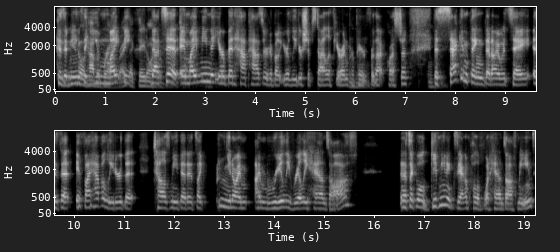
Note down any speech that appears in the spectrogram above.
because it means that you brand, might right? be Like they don't. that's it. It might mean that you're a bit haphazard about your leadership style if you're unprepared Mhm. for that question. The Mhm. second thing that I would say is that if I have a leader that tells me that it's like, you know, I'm I'm really really hands off, and it's like, well, give me an example of what hands off means.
